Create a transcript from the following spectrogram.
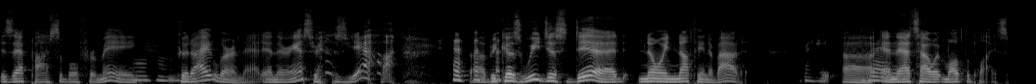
is that possible for me mm-hmm. could i learn that and their answer is yeah uh, because we just did knowing nothing about it right. Uh, right. and that's how it multiplies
